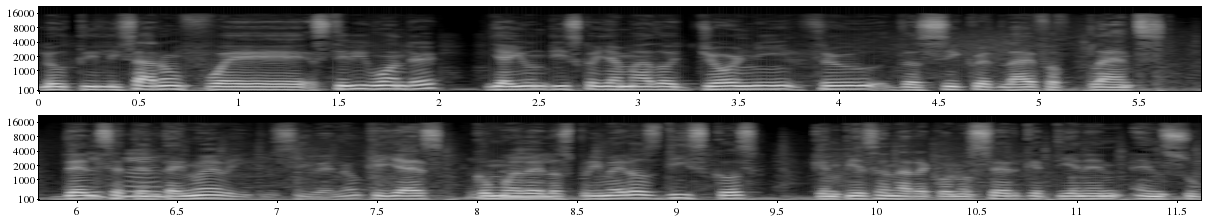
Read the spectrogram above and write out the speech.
lo utilizaron fue Stevie Wonder y hay un disco llamado Journey Through the Secret Life of Plants del 79 inclusive, ¿no? Que ya es como de los primeros discos que empiezan a reconocer que tienen en su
